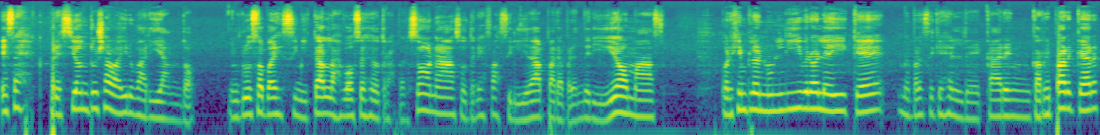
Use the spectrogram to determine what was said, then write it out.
esa expresión tuya va a ir variando. Incluso puedes imitar las voces de otras personas o tenés facilidad para aprender idiomas. Por ejemplo, en un libro leí que, me parece que es el de Karen Curry Parker,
